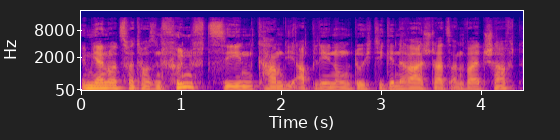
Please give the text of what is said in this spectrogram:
Im Januar 2015 kam die Ablehnung durch die Generalstaatsanwaltschaft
